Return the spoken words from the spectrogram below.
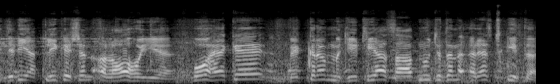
ਜਿਹੜੀ ਐਪਲੀਕੇਸ਼ਨ ਅਲਾਉ ਹੋਈ ਹੈ, ਉਹ ਹੈ ਕਿ ਵਿਕਰਮ ਮਜੀਠੀਆ ਸਾਹਿਬ ਨੂੰ ਜਦੋਂ ਅਰੈਸਟ ਕੀਤਾ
